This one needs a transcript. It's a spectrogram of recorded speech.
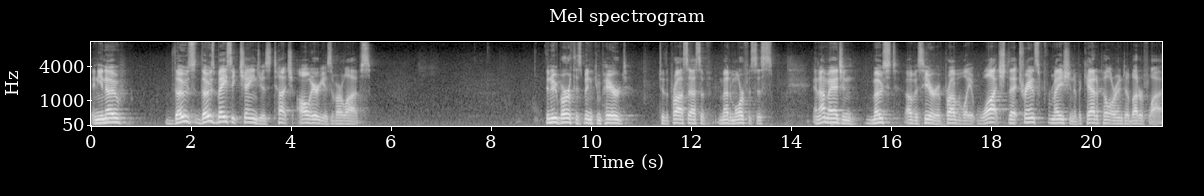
And you know, those, those basic changes touch all areas of our lives. The new birth has been compared to the process of metamorphosis. And I imagine most of us here have probably watched that transformation of a caterpillar into a butterfly.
